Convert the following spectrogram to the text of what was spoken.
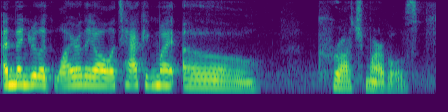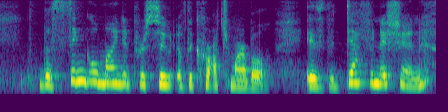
and then you're like, why are they all attacking my? Oh, crotch marbles. The single minded pursuit of the crotch marble is the definition.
